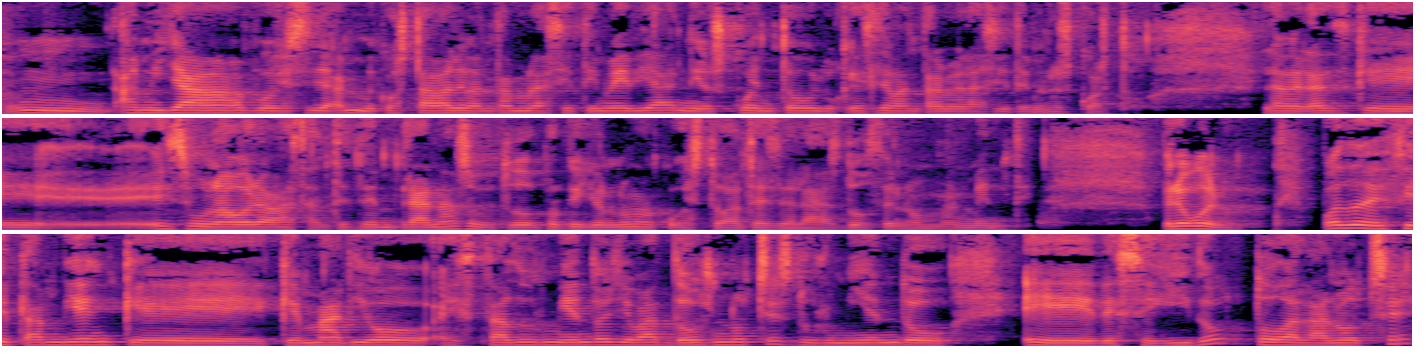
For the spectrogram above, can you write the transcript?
mm, a mí ya, pues, ya me costaba levantarme a las siete y media, ni os cuento lo que es levantarme a las siete menos cuarto. La verdad es que es una hora bastante temprana, sobre todo porque yo no me acuesto antes de las 12 normalmente. Pero bueno, puedo decir también que, que Mario está durmiendo, lleva dos noches durmiendo eh, de seguido, toda la noche,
